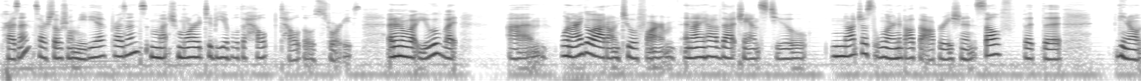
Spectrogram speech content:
presence, our social media presence, much more to be able to help tell those stories. I don't know about you, but um, when I go out onto a farm and I have that chance to not just learn about the operation itself, but the you know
